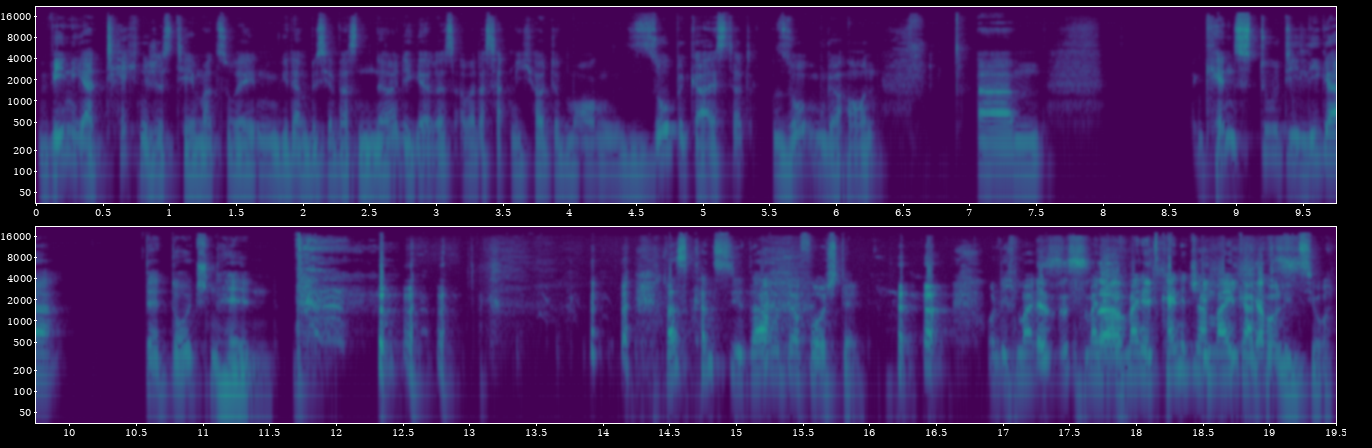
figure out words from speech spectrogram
weniger technisches Thema zu reden, wieder ein bisschen was Nerdigeres. Aber das hat mich heute Morgen so begeistert, so umgehauen. Ähm, kennst du die Liga der deutschen Helden? was kannst du dir darunter vorstellen? Und ich meine ich mein, ich mein jetzt ähm, keine Jamaika-Koalition.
